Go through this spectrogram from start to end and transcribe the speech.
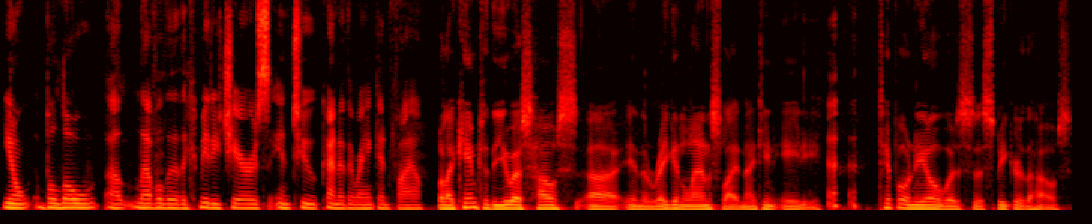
you know, below uh, level of the committee chairs into kind of the rank and file? Well, I came to the U.S. House uh, in the Reagan landslide, 1980. Tip O'Neill was uh, Speaker of the House,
